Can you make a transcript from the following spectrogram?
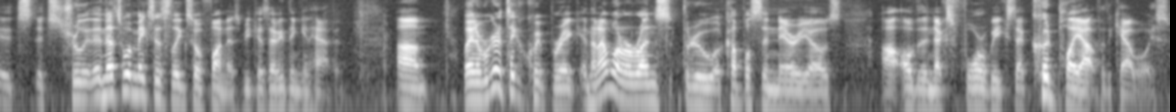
It's it's truly, and that's what makes this league so fun, is because anything can happen. Um, Landon, we're going to take a quick break, and then I want to run through a couple scenarios uh, over the next four weeks that could play out for the Cowboys.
